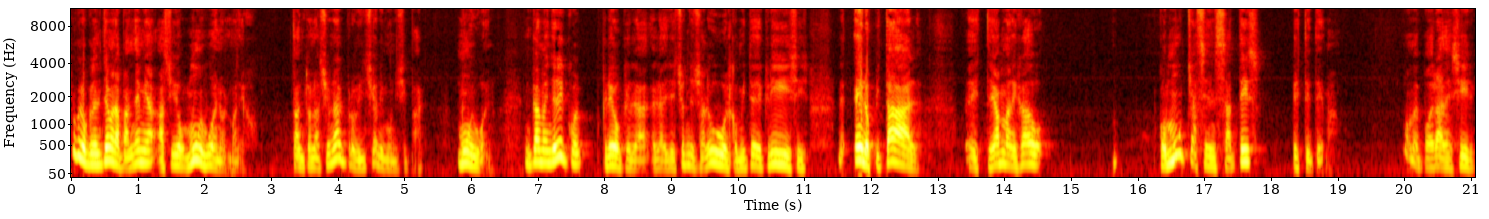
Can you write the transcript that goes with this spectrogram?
Yo creo que el tema de la pandemia ha sido muy bueno el manejo, tanto nacional, provincial y municipal. Muy bueno. En Carmen de Areco, creo que la, la Dirección de Salud, el Comité de Crisis, el hospital, este, han manejado con mucha sensatez este tema. Vos me podrás decir,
